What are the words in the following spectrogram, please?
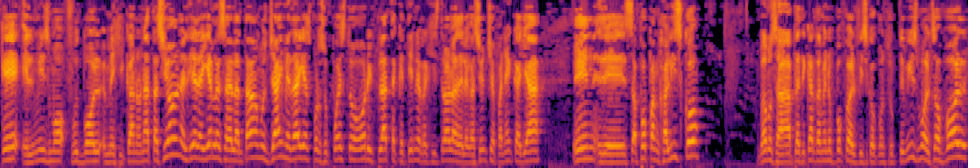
que el mismo fútbol mexicano. Natación, el día de ayer les adelantábamos, ya hay medallas, por supuesto, oro y plata que tiene registrado la delegación chiapaneca ya en eh, Zapopan, Jalisco. Vamos a platicar también un poco del físico-constructivismo, el softball,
